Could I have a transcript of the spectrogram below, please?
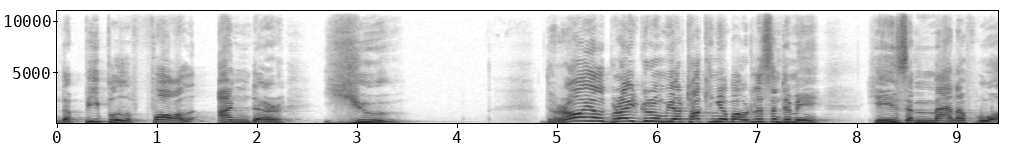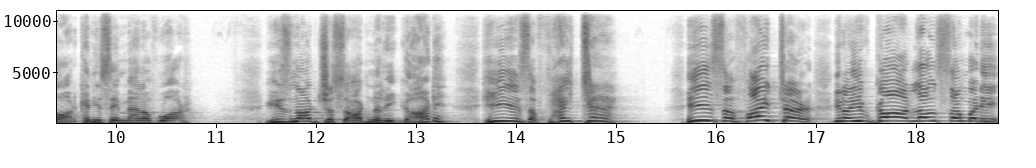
The people fall under you. The royal bridegroom we are talking about, listen to me, he is a man of war. Can you say man of war? He's not just ordinary God, he is a fighter. He's a fighter. You know, if God loves somebody,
